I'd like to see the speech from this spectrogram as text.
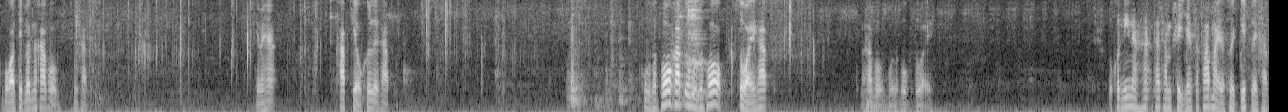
อุปกรณ์ติดรถนะครับผมนี่ครับ เห็นไหมฮะคาบเขียวขึ้นเลยครับ หูสะโพกครับ ดูหูสะโพกสวยครับ นะครับผมหูสะโพกสวยตัวคนนี้นะฮะ ถ้าทำสีแยกสภาพใหม่จะสวยกริบเลยครับ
